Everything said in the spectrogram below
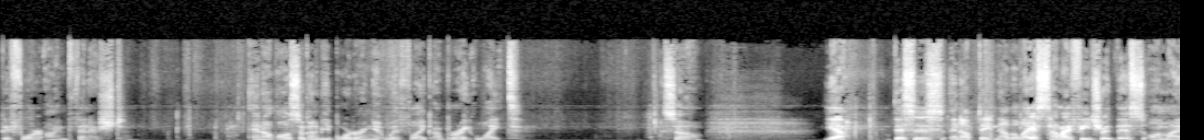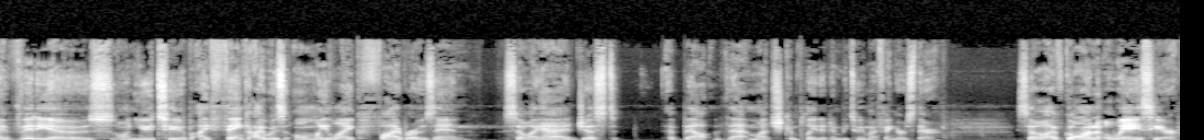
before I'm finished. And I'm also going to be bordering it with like a bright white. So yeah, this is an update. Now, the last time I featured this on my videos on YouTube, I think I was only like five rows in. So I had just about that much completed in between my fingers there. So I've gone a ways here.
